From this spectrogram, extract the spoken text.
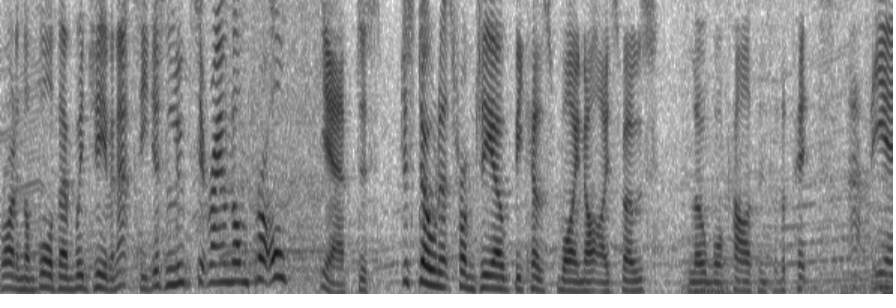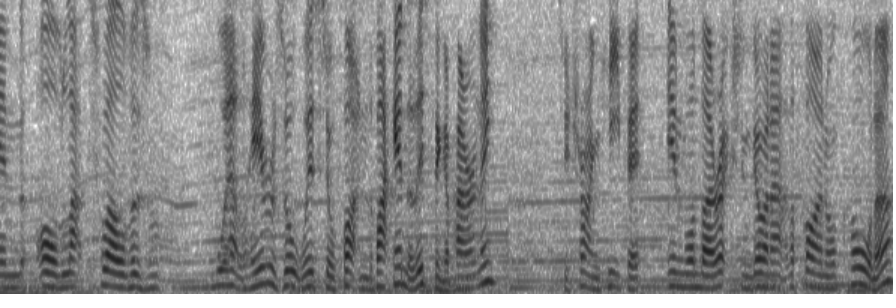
Riding on board then with Giovinazzi, just loops it round on throttle. Yeah, just just donuts from Gio because why not, I suppose. Low more cars into the pits at the end of lap 12 as well here as all we're still fighting the back end of this thing apparently. So try and keep it in one direction going out of the final corner.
